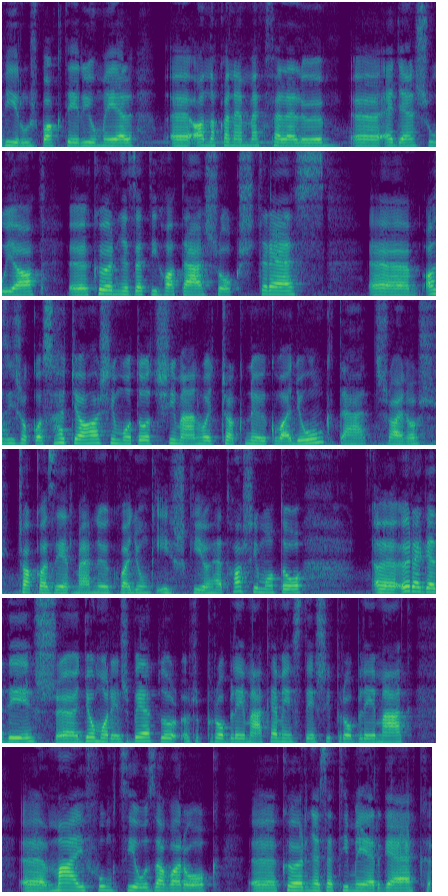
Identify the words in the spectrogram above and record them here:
vírus, baktérium él, annak a nem megfelelő egyensúlya, környezeti hatások, stressz, az is okozhatja a hasimotót simán, hogy csak nők vagyunk, tehát sajnos csak azért, mert nők vagyunk, is kijöhet hasimotó, öregedés, gyomor és bél problémák, emésztési problémák, májfunkciózavarok, környezeti mérgek,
